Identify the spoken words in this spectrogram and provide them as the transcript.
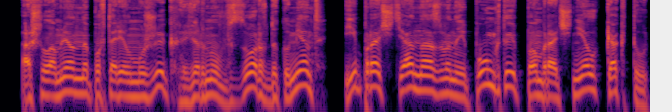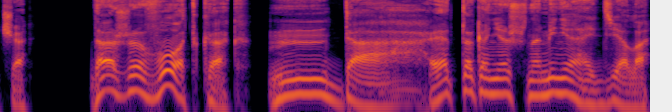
— ошеломленно повторил мужик, вернув взор в документ и, прочтя названные пункты, помрачнел, как туча. «Даже вот как! М-да, это, конечно, меняет дело.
